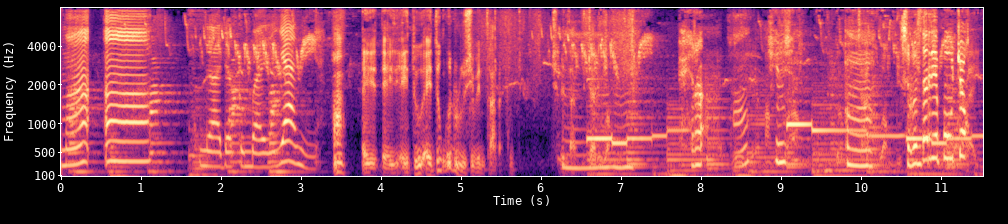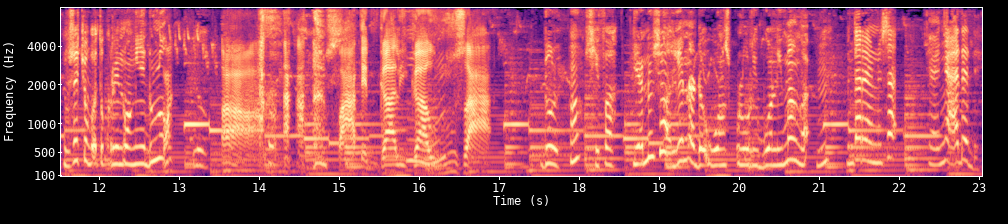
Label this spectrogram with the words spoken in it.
Maaf, nggak ada kembaliannya. Hah? Eh, eh, itu, eh, tunggu dulu sebentar. Sebentar, cari uang. Eh, Ra, Hah? sini sini. Eh, uang di sebentar ya Pak Ucok. Nusa coba tukerin uangnya dulu. Ah, paten kali kau Nusa. Dul, Hah? Siva. Ya Nusa. Kalian ada uang sepuluh ribuan lima nggak? Hmm? Bentar ya Nusa. Kayaknya ada deh.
